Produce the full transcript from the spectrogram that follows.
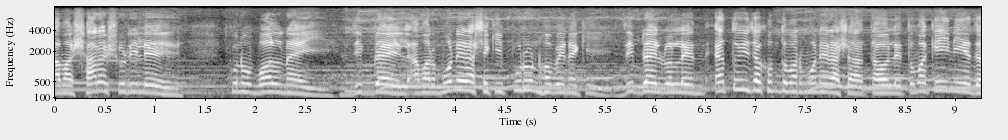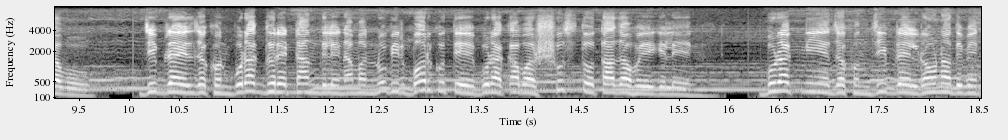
আমার সারা শরীরে কোনো বল নাই। জিব্রাইল, আমার মনের আশা কি পূরণ হবে নাকি? জিব্রাইল বললেন, এতই যখন তোমার মনের আশা, তাহলে তোমাকেই নিয়ে যাব। জিব্রাইল যখন বুরাক ধরে টান দিলেন, আমার নবীর বরকতে বুরাক আবার সুস্থ, তাজা হয়ে গেলেন। বুরাক নিয়ে যখন জিব্রাইল রওনা দেবেন,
